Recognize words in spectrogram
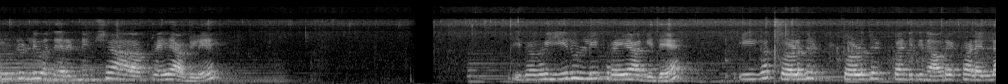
ಈರುಳ್ಳಿ ಒಂದು ಎರಡು ನಿಮಿಷ ಫ್ರೈ ಆಗಲಿ. ಇವಾಗ ಈರುಳ್ಳಿ ಫ್ರೈ ಆಗಿದೆ. ಈಗ ತೊಳೆದಿಟ್ ತೊಳೆದಿಟ್ಕೊಂಡಿದ್ದೀನಿ ಅವರೆಕಾಳೆಲ್ಲ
